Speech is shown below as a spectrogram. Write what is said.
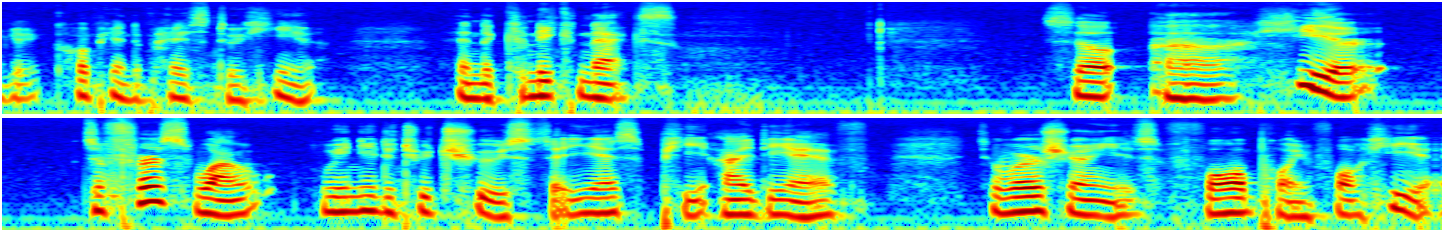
okay copy and paste to here. And click next. So uh, here the first one we need to choose the ESP IDF the version is 4.4 here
